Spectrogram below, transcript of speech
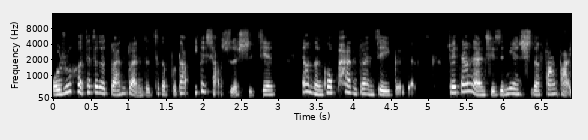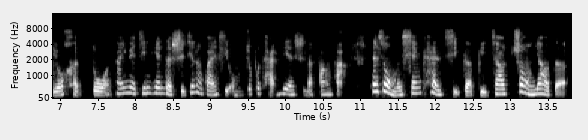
我如何在这个短短的这个不到一个小时的时间，要能够判断这一个人？所以当然，其实面试的方法有很多。那因为今天的时间的关系，我们就不谈面试的方法。但是我们先看几个比较重要的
